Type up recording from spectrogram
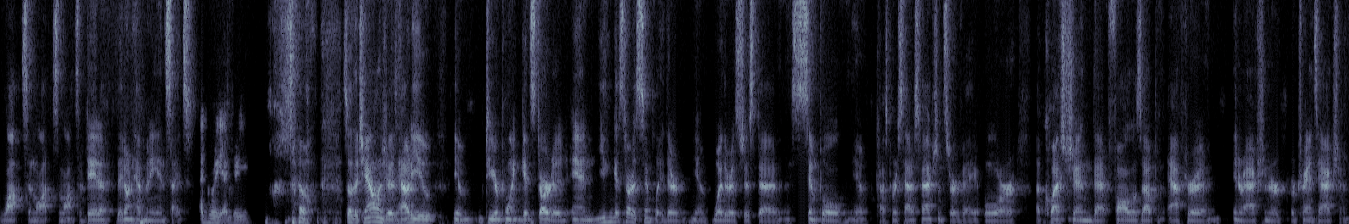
lots and lots and lots of data. They don't have many insights. Agree, agree. So, so the challenge is how do you, you know, to your point, get started? And you can get started simply. There, you know, whether it's just a simple, you know, customer satisfaction survey or a question that follows up after an interaction or, or transaction.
